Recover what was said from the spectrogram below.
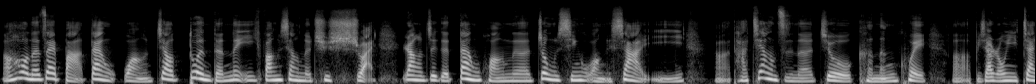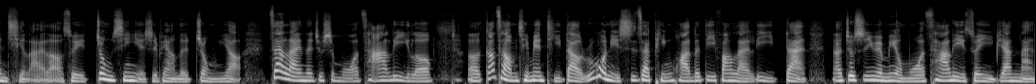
然后呢再把蛋往较钝的那一方向呢去甩，让这个蛋黄呢重心往下移。啊，它这样子呢，就可能会呃比较容易站起来了，所以重心也是非常的重要。再来呢，就是摩擦力了。呃，刚才我们前面提到，如果你是在平滑的地方来立蛋，那就是因为没有摩擦力，所以你比较难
